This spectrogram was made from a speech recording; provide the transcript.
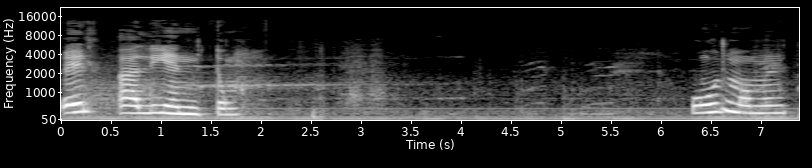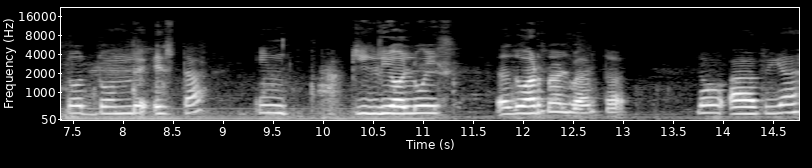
el aliento. Un momento donde está, inquirió Luis. Eduardo Alberto lo había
